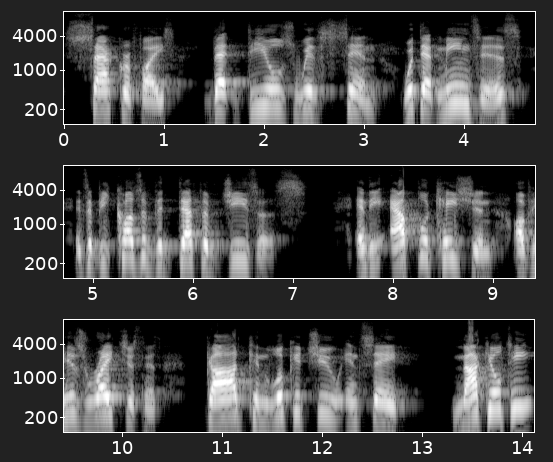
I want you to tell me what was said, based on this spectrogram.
sacrifice that deals with sin. What that means is, is that because of the death of Jesus and the application of his righteousness, God can look at you and say, Not guilty,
